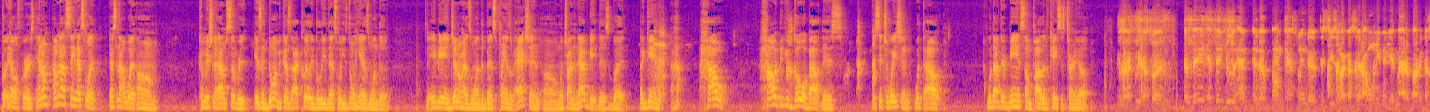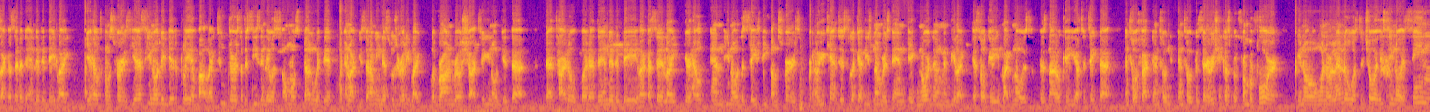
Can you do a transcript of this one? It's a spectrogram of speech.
put health first? And I'm I'm not saying that's what that's not what um, Commissioner Adam Silver isn't doing because I clearly believe that's what he's doing. He has one of the the NBA in general has one of the best plans of action um, when trying to navigate this. But again, how how do you go about this the situation without without there being some positive cases turning up? Exactly. That's what if they if they do end, up um canceling the, the season, like I said, I won't even get mad about it because, like I said, at the end of the day, like your health comes first. Yes, you know they did play about like two thirds of the season. They was almost done with it, and like you said, I mean, this was really like LeBron real shot to you know get that that title. But at the end of the day, like I said, like your health and you know the safety comes first. You know, you can't just look at these numbers and ignore them and be like, it's okay. Like, no, it's it's not okay. You have to take that into a factor, into into a consideration. Because from before, you know, when Orlando was the choice, you know, it seemed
